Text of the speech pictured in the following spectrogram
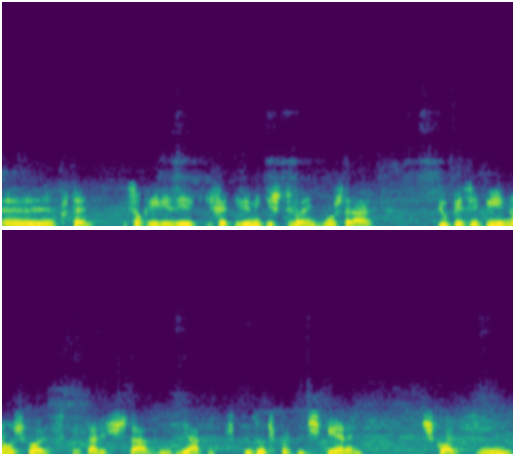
uh, portanto, só queria dizer que efetivamente isto vem demonstrar que o PCP não escolhe secretários de Estado mediáticos que os outros partidos querem, escolhe sim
